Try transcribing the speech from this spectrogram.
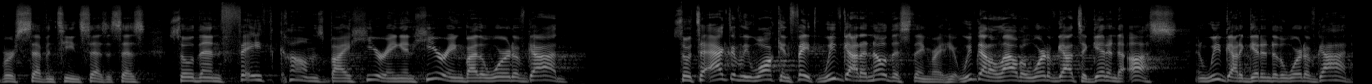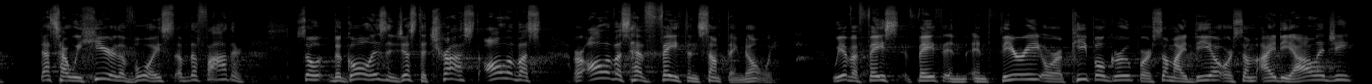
verse 17 says it says, So then faith comes by hearing, and hearing by the word of God. So to actively walk in faith, we've got to know this thing right here. We've got to allow the word of God to get into us and we've got to get into the Word of God. That's how we hear the voice of the Father. So the goal isn't just to trust. All of us, or all of us have faith in something, don't we? We have a faith, faith in, in theory or a people group or some idea or some ideology.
